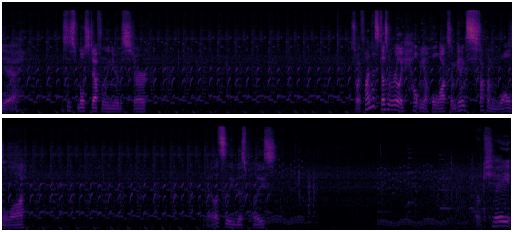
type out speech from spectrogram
Yeah. This is most definitely near the start. So I find this doesn't really help me a whole lot, because I'm getting stuck on walls a lot. Let's leave this place. Okay.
